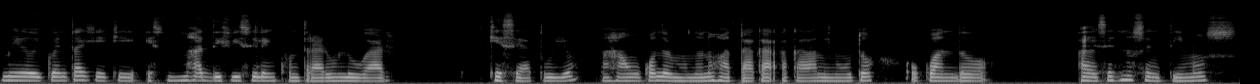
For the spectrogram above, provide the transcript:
me doy cuenta que, que es más difícil encontrar un lugar que sea tuyo, más aún cuando el mundo nos ataca a cada minuto o cuando a veces nos sentimos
